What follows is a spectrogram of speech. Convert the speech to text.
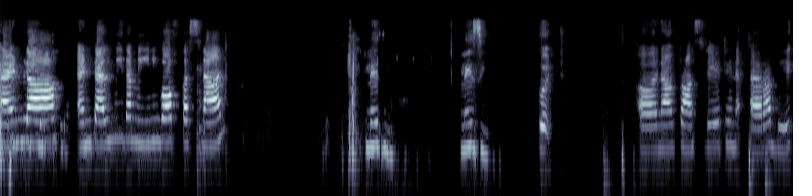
And uh, and tell me the meaning of kaslan. Lazy. Lazy. Good. Uh, now translate in Arabic.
